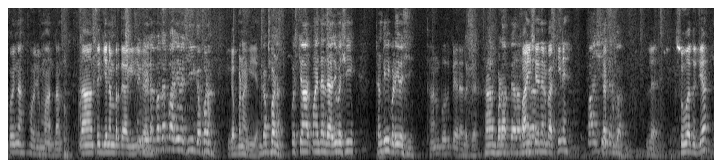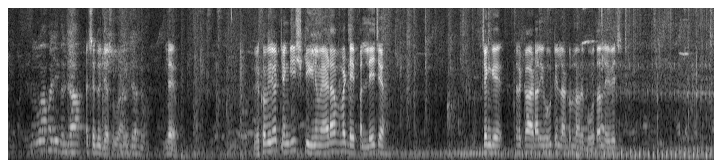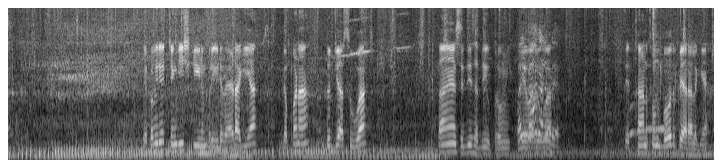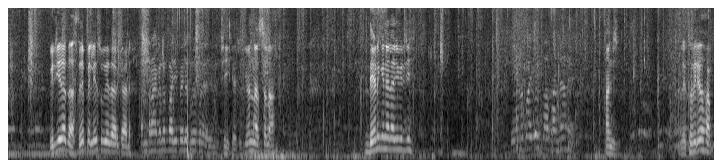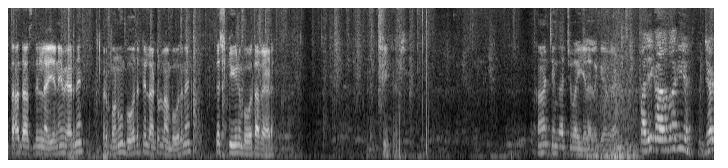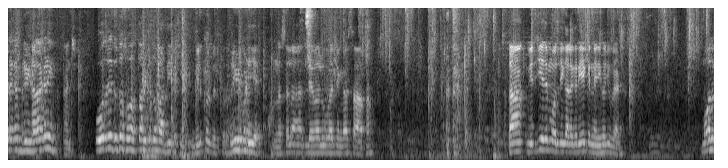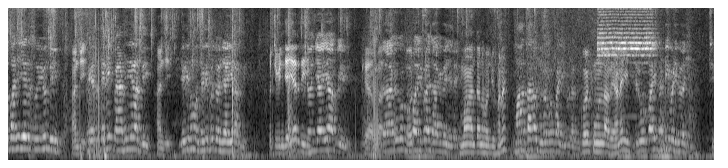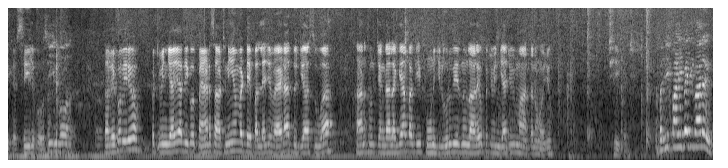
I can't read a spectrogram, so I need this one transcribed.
ਕੋਈ ਨਾ ਹੋ ਜੂ ਮਾਨਤਾਨ ਤਾਂ ਤੀਜੇ ਨੰਬਰ ਤੇ ਆ ਗਈ ਜੀ ਤੀਜੇ ਨੰਬਰ ਤੇ ਭਾਜੀ ਵਸ਼ੀ ਗੱਬਣ। ਗੱਬਣ ਆ ਗਈ ਹੈ ਗੱਬਣ ਕੁਛ 4-5 ਦਿਨ ਲੈ ਜਾਓ ਵਸ਼ੀ। ਠੰਡੀ ਬੜੀ ਵਸ਼ੀ। ਥਣ ਬਹੁਤ ਪਿਆਰਾ ਲੱਗਾ। ਥਾਂ ਬੜਾ ਪਿਆਰਾ 5-6 ਦਿਨ ਬਾਕੀ ਨੇ। 5-6 ਦਿਨ ਬਾਅਦ ਲੈ ਸੂਆ ਦੂਜਾ। ਸੂਆ ਭਾਜੀ ਦੂਜਾ। ਅੱਛਾ ਦੂਜਾ ਸੂਆ। ਦੂਜਾ ਲੈ ਵੇਖੋ ਵੀਰੋ ਚੰਗੀ ਸ਼ਕੀਨ ਵੈੜ ਆ ਵੱਡੇ ਪੱਲੇ 'ਚ। ਚੰਗੇ ਰਿਕਾਰਡ ਵਾਲੀ ਹੋਊ ਢਿੱਲਾਂ ਢੁੱਲਾਂ ਦੇ ਬਹੁਤ ਹੱਲੇ ਵਿੱਚ। ਵੇਖੋ ਵੀਰੇ ਚੰਗੀ ਸ਼ਕੀਨ ਬਰੀਡ ਵੈੜ ਆ ਗਈ ਆ। ਗੱਬਣਾ ਦੂਜਾ ਸੂਆ। ਤਾਂ ਸਿੱਧੀ ਸੱਦੀ ਉੱਪਰੋਂ ਵੀ ਲੇਵਾ ਲਿਆ ਤੇ ਥਣ ਥੁਣ ਬਹੁਤ ਪਿਆਰਾ ਲੱਗਿਆ। ਵੀਰ ਜੀ ਦਾ ਦੱਸ ਦੇ ਪਹਿਲੇ ਸੂਏ ਦਾ ਰਿਕਾਰਡ 15 ਕਿਲੋ ਭਾਜੀ ਪਹਿਲੇ ਸੂਏ ਭਰੇ ਜੀ। ਠੀਕ ਹੈ ਜੀ ਕਿਉਂ ਨਸਲ ਆ? ਦੇਣ ਕਿੰਨੇ ਲੈ ਜੀ ਵੀਰ ਜੀ? ਦੇਣ ਭਾਜੀ ਹੱਤਾ ਸਾਂਝਾ ਨੇ। ਹਾਂਜੀ। ਦੇਖੋ ਵੀਰੇ ਹਫਤਾ 10 ਦਿਨ ਲਾਏ ਨੇ ਵੈੜ ਨੇ ਪਰ ਬਣੂ ਬਹੁਤ ਢਿੱਲਾਂ ਢੁੱਲਾਂ ਬਹੁਤ ਨੇ ਤੇ ਸ਼ਕੀਨ ਬਹੁਤ ਆ ਵੈੜ। ਠੀਕ ਹੈ ਜੀ। ਹਾਂ ਚੰਗਾ ਚਵਾਈ ਵਾਲਾ ਲੱਗਿਆ ਵੈੜ। ਭਾਜੀ ਕਾਰਨ ਪਤਾ ਕੀ ਹੈ? ਜਿਹੜਾ ਡੰਗਰ ਬਰੀਡ ਵਾਲਾ ਕਿ ਨਹੀਂ? ਹਾਂਜੀ। ਉਹ ਤੇ ਦੁੱਧ 107 ਲੀਟਰ ਤੋਂ ਵੱਧਦੀ ਵਸ਼ੀ ਬਿਲਕੁਲ ਬਿਲਕੁਲ। ਬਰੀਡ ਬੜੀ ਹੈ। ਨਸਲ ਆ ਲੈਵਲ ਉਵਾ ਚੰਗਾ ਸਾਫ਼ ਆ। ਤਾਂ ਵੀਰ ਜੀ ਇਹਦੇ ਮੁੱਲ ਦੀ ਗੱਲ ਕਰੀਏ ਕਿੰਨੇ ਦੀ ਹੋ ਜੂ ਵੈੜ ਮੁੱਲ ਭਾਜੀ ਜੇ ਤੇ ਸੂਈ ਹੁੰਦੀ ਹਾਂਜੀ। ਫੇਰ ਦੇਣੀ 65000 ਦੀ। ਹਾਂਜੀ। ਜਿਹੜੀ ਹੁਣ ਦੇਣੀ 55000 ਦੀ। 55000 ਦੀ? 55000 ਰੁਪਏ ਦੀ। ਕੀ ਬਾਤ। ਜਾ ਕੇ ਕੋਈ ਵਪਾਰੀ ਭਰਾ ਜਾ ਕੇ ਵੇਚ ਲੈ। ਮਾਨ ਤਨ ਹੋ ਜੂ ਹਨਾ? ਮਾਨਤਾ ਹੋ ਜੂਗਾ ਕੋਈ ਭਾਜੀ ਕੋਈ ਗੱਲ ਕੋਈ ਫੋਨ ਲਾਵੇ ਹਨਾ ਜੀ? ਜ਼ਰੂਰ ਭਾਜੀ ਠੰਡੀ ਬੜੀ ਹੋਈ। ਠੀਕ ਹੈ ਸੀਲ ਬਹੁਤ। ਸੀਲ ਬਹੁਤ। ਤਾਂ ਵੇਖੋ ਵੀਰਿਓ 55000 ਦੀ ਕੋਈ 65 60 ਨਹੀਂ ਆ ਵੱਡੇ ਪੱਲੇ 'ਚ ਵੈੜ ਦੂਜਾ ਸੂਆ। ਖਾਣ ਤੁਹਾਨੂੰ ਚੰਗਾ ਲੱਗਿਆ ਬਾਕੀ ਫੋਨ ਜ਼ਰੂਰ ਵੀਰ ਨੂੰ ਲਾ ਲਿਓ 55 'ਚ ਵੀ ਮਾਨ ਤਨ ਹੋ ਜੂ। ਠੀਕ ਹੈ ਜੀ। ਬੱਜੀ ਪਾਣੀ ਭੇਜੀ ਬਾਹਰ।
